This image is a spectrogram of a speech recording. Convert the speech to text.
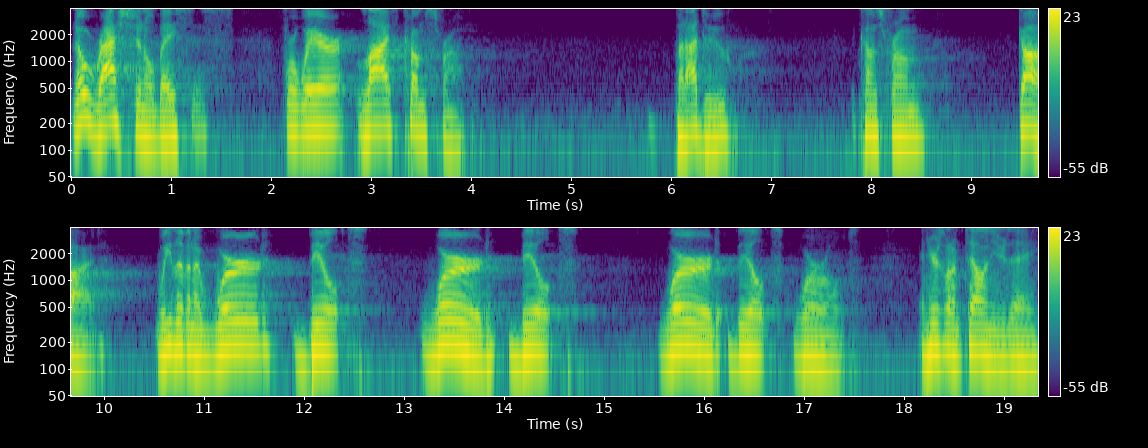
no rational basis for where life comes from. But I do. It comes from God. We live in a word built, word built, word built world. And here's what I'm telling you today.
